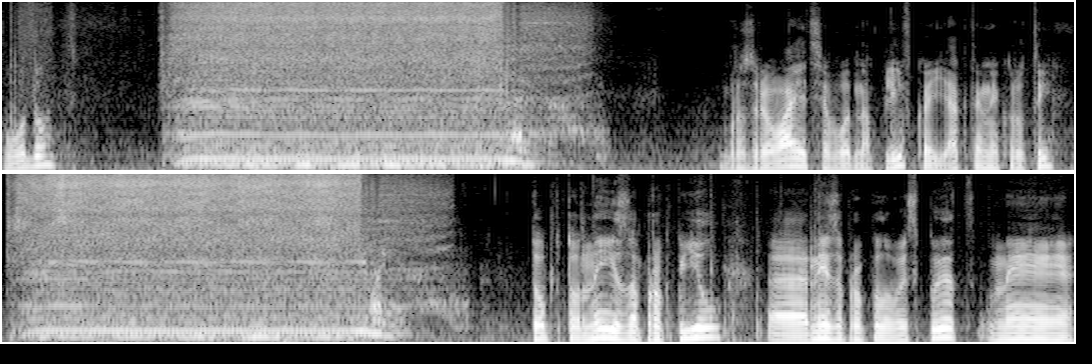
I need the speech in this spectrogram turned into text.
воду. Розривається водна плівка, як ти не крути. Тобто не ізопропіл, е, не ізопропиловий спирт, не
